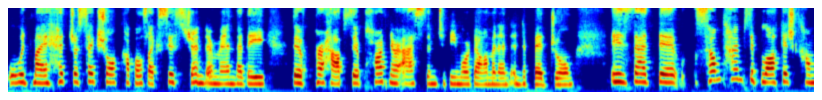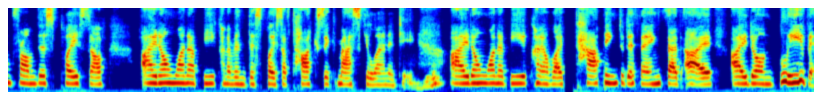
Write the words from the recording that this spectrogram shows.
with my heterosexual couples like cisgender men that they they perhaps their partner asks them to be more dominant in the bedroom is that the sometimes the blockage come from this place of I don't want to be kind of in this place of toxic masculinity. Mm-hmm. I don't want to be kind of like tapping to the things that I I don't believe in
